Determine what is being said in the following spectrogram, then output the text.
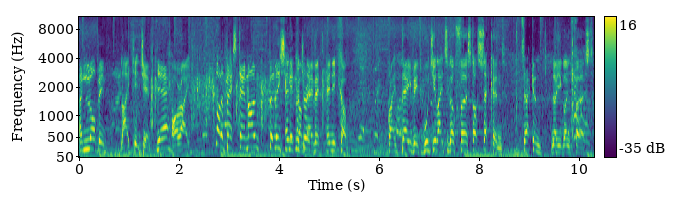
and lob him. Like it, Jim. Yeah. All right. Not the best demo, but at least you In you get the come. David. In you come. Right, David, would you like to go first or second? Second. No, you're going first.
